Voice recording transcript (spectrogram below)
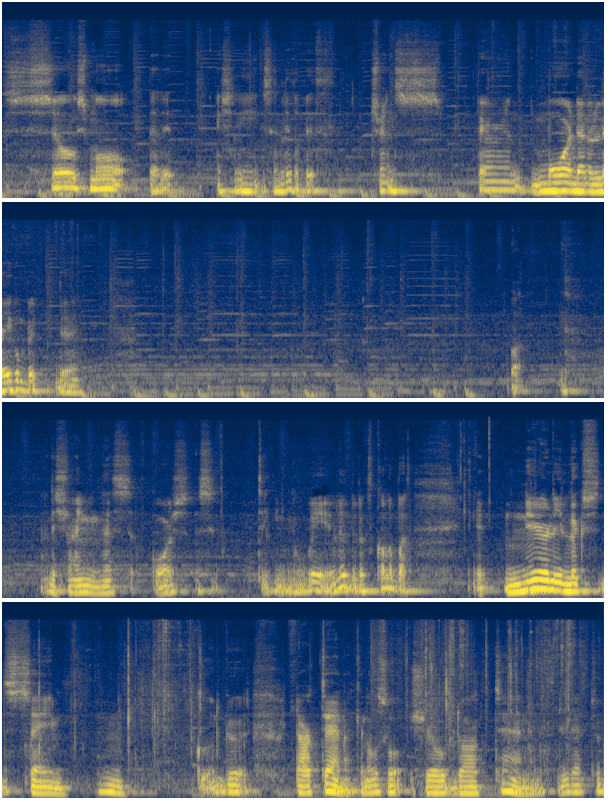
so small that it actually is a little bit transparent more than a Lego brick. The well, and the shininess, of course, is taking away a little bit of color, but it nearly looks the same. Hmm. Good, good. Dark tan. I can also show dark tan. Let's do that too.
